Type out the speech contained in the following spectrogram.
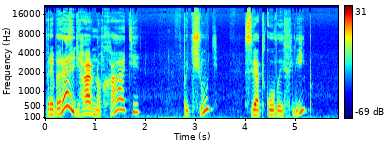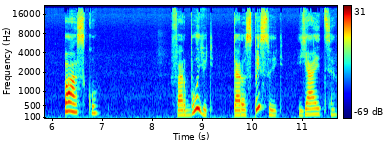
прибирають гарно в хаті, печуть святковий хліб, паску, фарбують та розписують яйця.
